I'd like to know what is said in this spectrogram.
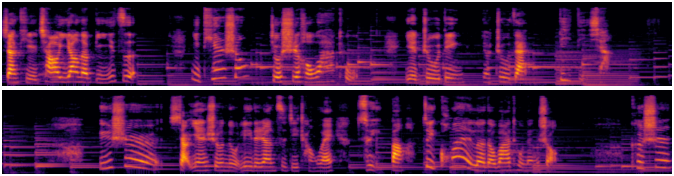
像铁锹一样的鼻子，你天生就适合挖土，也注定。”要住在地底下。于是，小鼹鼠努力的让自己成为最棒、最快乐的挖土能手。可是，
